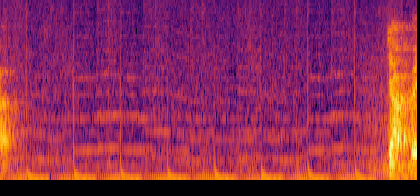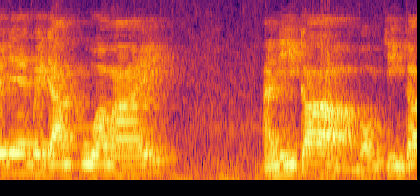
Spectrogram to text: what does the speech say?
บ จับใบแดงใบดำกลัวไหมอันนี้ก็บอกจริงก็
